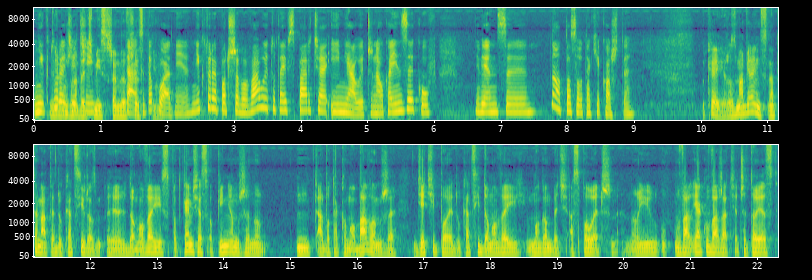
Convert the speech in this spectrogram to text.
niektóre Nie można dzieci... być mistrzem we tak, wszystkim. dokładnie. Niektóre potrzebowały tutaj wsparcia i miały, czy nauka języków, więc y, no, to są takie koszty. Okej, rozmawiając na temat edukacji y, domowej, spotkałem się z opinią, że no, mm, albo taką obawą, że dzieci po edukacji domowej mogą być aspołeczne. No i uwa- jak uważacie, czy to jest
